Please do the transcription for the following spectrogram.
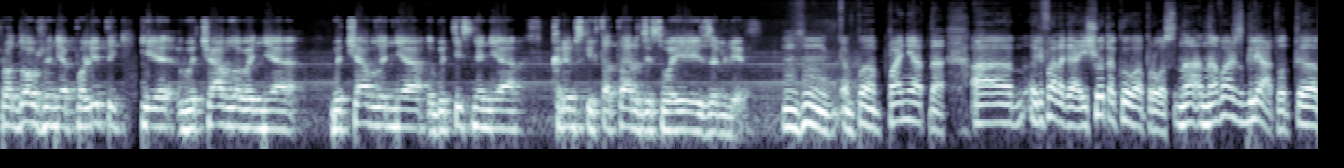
продовження політики вичавлювання, вичавлення, витіснення кримських татар зі своєї землі. Угу, понятно. А, Рифат Ага, еще такой вопрос. На, на ваш взгляд, вот э,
